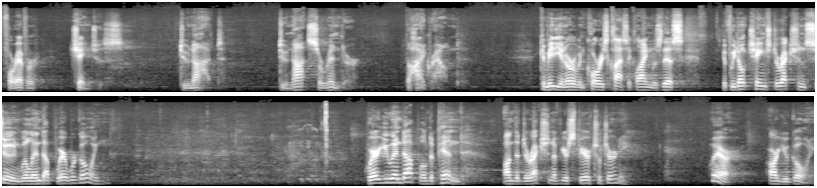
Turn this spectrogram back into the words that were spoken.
forever changes. Do not, do not surrender the high ground. Comedian Irwin Corey's classic line was this If we don't change direction soon, we'll end up where we're going. Where you end up will depend on the direction of your spiritual journey. Where are you going?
